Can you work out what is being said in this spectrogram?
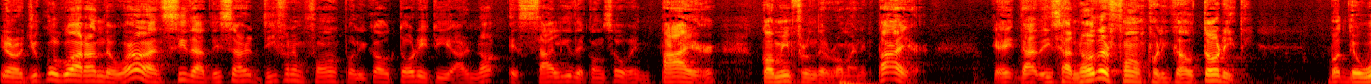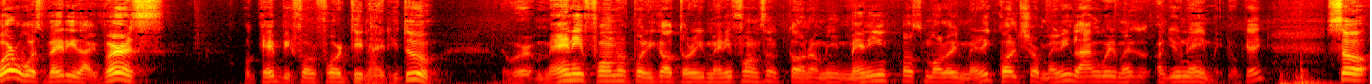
you know, you could go around the world and see that these are different forms of political authority, are not exactly the concept of empire coming from the Roman Empire. Okay, that is another form of political authority. But the world was very diverse, okay, before 1492. There were many forms of political authority, many forms of economy, many cosmology, many culture, many language, many, you name it, okay? So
